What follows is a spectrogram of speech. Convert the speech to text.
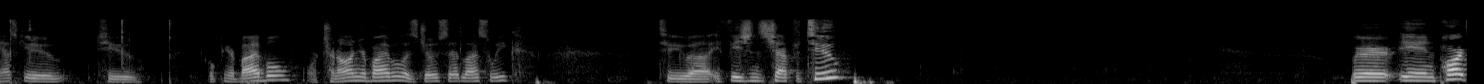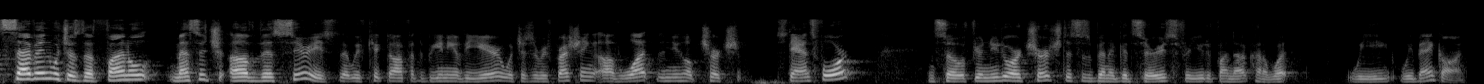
ask you to open your Bible or turn on your Bible, as Joe said last week, to uh, Ephesians chapter 2. We're in part seven, which is the final message of this series that we've kicked off at the beginning of the year, which is a refreshing of what the New Hope Church stands for. And so, if you're new to our church, this has been a good series for you to find out kind of what we, we bank on.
